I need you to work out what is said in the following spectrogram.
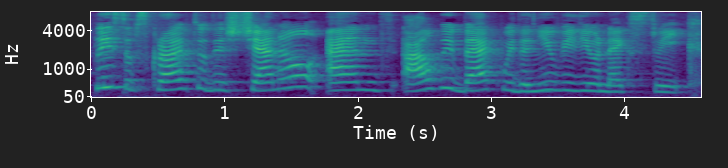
Please subscribe to this channel and I'll be back with a new video next week.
